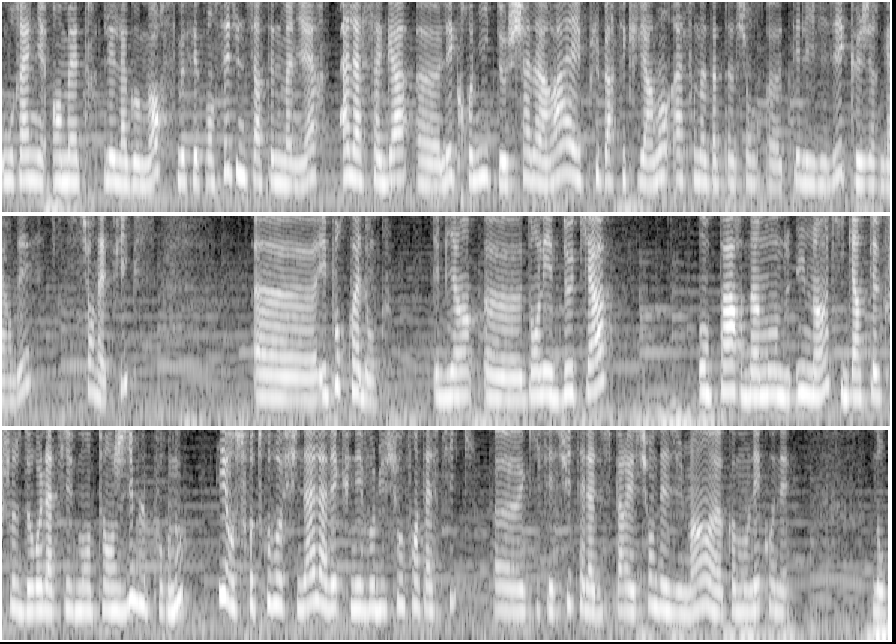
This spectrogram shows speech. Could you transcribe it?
où règnent en maître les lagomorphes, me fait penser d'une certaine manière à la saga euh, Les Chroniques de Shannara et plus particulièrement à son adaptation euh, télévisée que j'ai regardée sur Netflix. et pourquoi donc? Eh bien, euh, dans les deux cas, on part d'un monde humain qui garde quelque chose de relativement tangible pour nous, et on se retrouve au final avec une évolution fantastique euh, qui fait suite à la disparition des humains euh, comme on les connaît. Donc,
